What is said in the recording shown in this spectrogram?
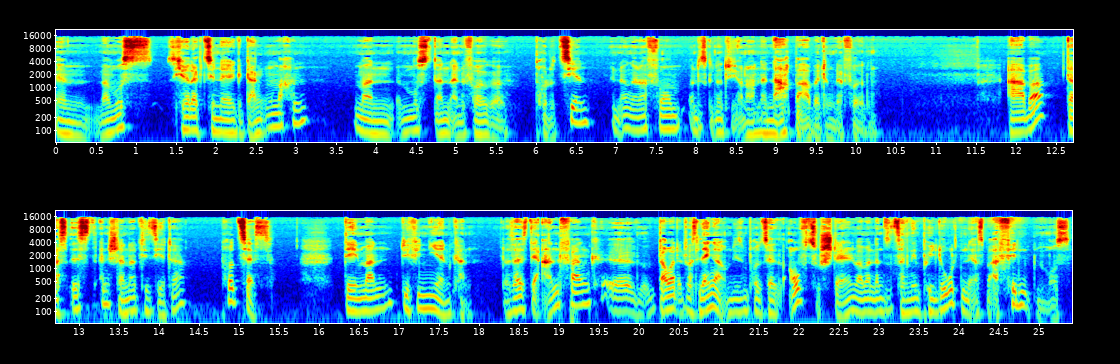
Ähm, man muss sich redaktionell Gedanken machen. Man muss dann eine Folge produzieren in irgendeiner Form. Und es gibt natürlich auch noch eine Nachbearbeitung der Folgen. Aber das ist ein standardisierter Prozess, den man definieren kann. Das heißt, der Anfang äh, dauert etwas länger, um diesen Prozess aufzustellen, weil man dann sozusagen den Piloten erstmal erfinden muss.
